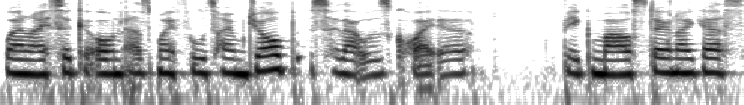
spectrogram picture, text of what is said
when I took it on as my full time job, so that was quite a big milestone, I guess.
